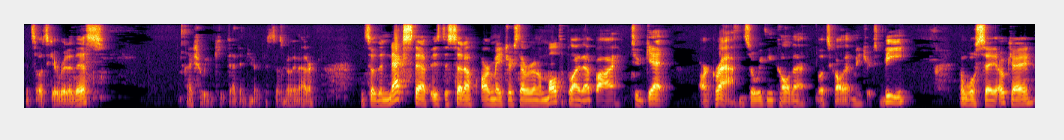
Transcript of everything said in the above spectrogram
And so let's get rid of this. Actually, we can keep that in here. This doesn't really matter. And so the next step is to set up our matrix that we're going to multiply that by to get our graph. And so we can call that, let's call that matrix B and we'll say, okay,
